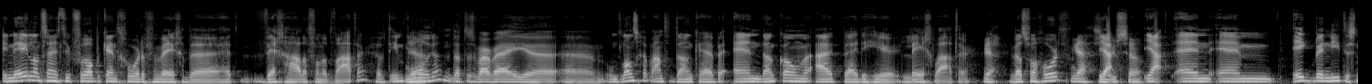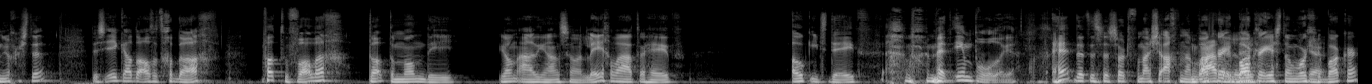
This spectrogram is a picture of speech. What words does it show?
In Nederland zijn ze natuurlijk vooral bekend geworden vanwege de, het weghalen van het water, het inpolderen. Dat is waar wij eh, eh, ons landschap aan te danken hebben. En dan komen we uit bij de heer Leegwater. Ja. Wel eens van gehoord? Ja, sowieso. Ja, en ehm, ik ben niet de snuggerste. Dus ik had altijd gedacht, wat toevallig, dat de man die Jan Adriaan zo'n Leegwater heet, ook iets deed met inpolderen. Hè? Dat is een soort van, als je achternaam bakker, bakker is, dan word je Ja. bakker.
